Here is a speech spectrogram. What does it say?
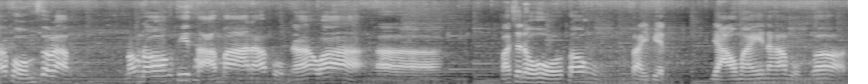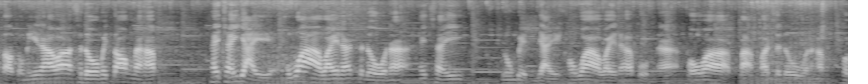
ครับผมสำหรับน้องๆที่ถามมานะครับผมนะว่าปลาชะโดต้องใส่เบ็ดยาวไหมนะครับผมก็ตอบตรงนี้นะว่าชะโดไม่ต้องนะครับ ให้ใช้ใหญ่เขาว่าไว้นะชะโดนะให้ใช้ลงเบ็ดใหญ่เขาว่าไว้นะครับผมนะเพราะว่าปากปลาชะโดนะครับเขา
